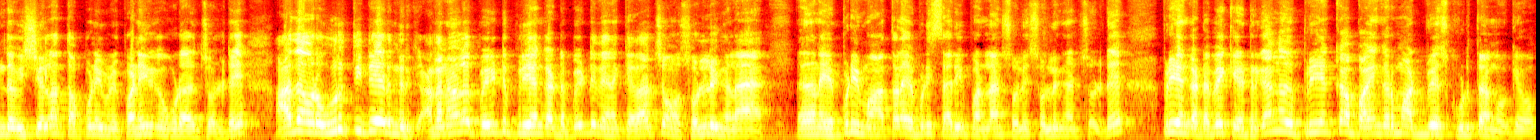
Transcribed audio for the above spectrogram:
இந்த விஷயம்லாம் தப்பு இப்படி பண்ணியிருக்க கூடாதுன்னு சொல்லிட்டு அதை அவரை உறுத்திட்டே இருந்திருக்கு. அதனால போயிட்டு பிரியங்காட்ட போயிட்டு எனக்கு ஏதாச்சும் சொல்லுங்களேன் அதை நான் எப்படி மாற்றலாம் எப்படி சரி பண்ணலாம்னு சொல்லி சொல்லுங்கன்னு சொல்லிட்டு பிரியங்காட்ட போய் கேட்டிருக்காங்க. அது பிரியங்கா பயங்கரமாக அட்வைஸ் கொடுத்தாங்க ஓகேவா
